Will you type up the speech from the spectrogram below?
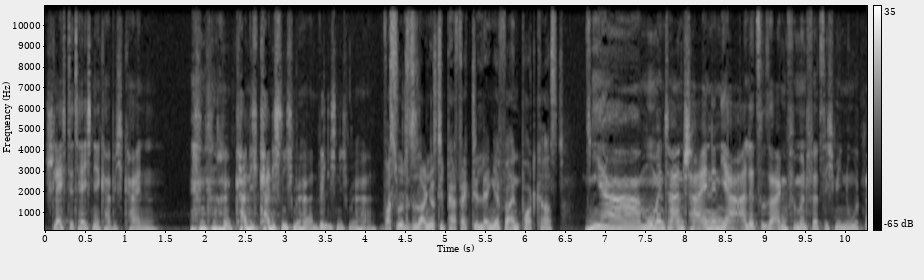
schlechte Technik habe ich keinen, kann ich, kann ich nicht mehr hören, will ich nicht mehr hören. Was würdest du sagen, ist die perfekte Länge für einen Podcast? Ja, momentan scheinen ja alle zu sagen 45 Minuten.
